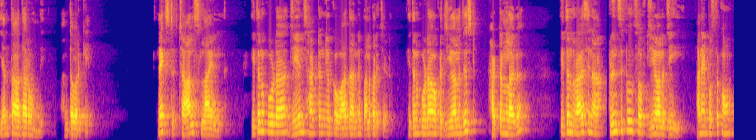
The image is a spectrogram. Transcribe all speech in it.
ఎంత ఆధారం ఉంది? అంతవరకే. నెక్స్ట్ చార్ల్స్ లాయల్ ఇతను కూడా జేమ్స్ హట్టన్ యొక్క వాదాన్ని బలపరిచాడు. ఇతను కూడా ఒక జియాలజిస్ట్ హట్టన్ లాగా. ఇతను రాసిన ప్రిన్సిపల్స్ ఆఫ్ జియాలజీ అనే పుస్తకం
